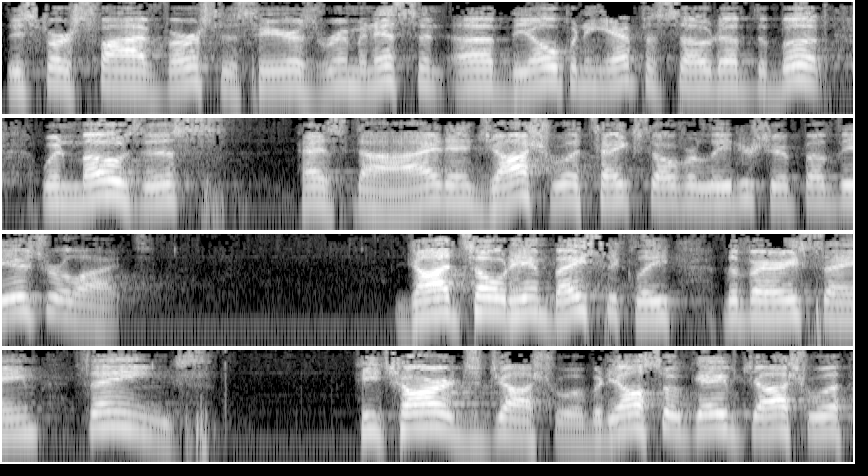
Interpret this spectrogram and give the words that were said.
These first five verses here is reminiscent of the opening episode of the book when Moses has died and Joshua takes over leadership of the Israelites. God told him basically the very same things. He charged Joshua, but he also gave Joshua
